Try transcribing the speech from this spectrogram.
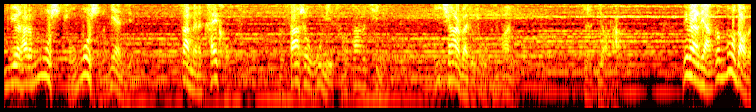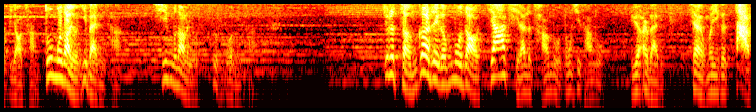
你比如它的墓室主墓室的面积，上面的开口是三十五米乘三十七米，一千二百九十五平方米，这是比较大的。另外两个墓道的比较长，东墓道有一百米长，西墓道呢有四十多米长，就是整个这个墓道加起来的长度，东西长度约二百米，像我们一个大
